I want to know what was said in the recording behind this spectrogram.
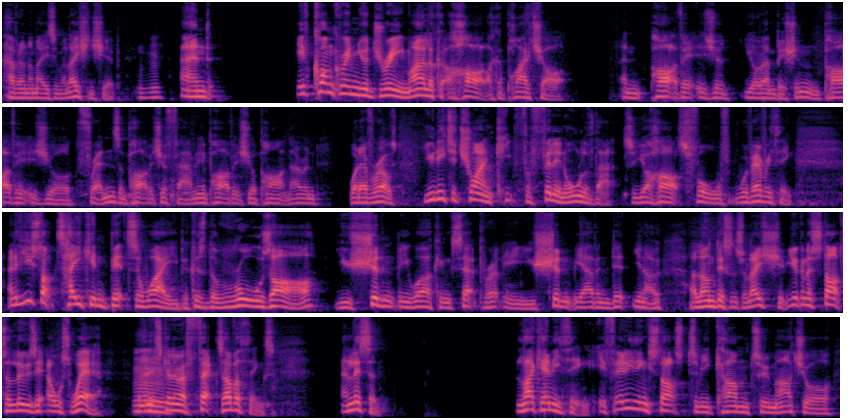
having an amazing relationship. Mm-hmm. And if conquering your dream, I look at a heart like a pie chart, and part of it is your your ambition, and part of it is your friends, and part of it's your family, and part of it's your partner, and whatever else. You need to try and keep fulfilling all of that, so your heart's full with everything. And if you start taking bits away because the rules are you shouldn't be working separately, and you shouldn't be having you know a long distance relationship, you're going to start to lose it elsewhere, and then it's mm. going to affect other things. And listen, like anything, if anything starts to become too much or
